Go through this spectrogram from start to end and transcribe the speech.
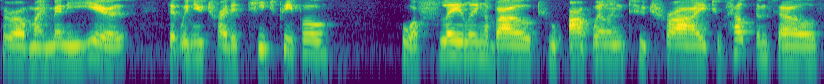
throughout my many years that when you try to teach people who are flailing about, who aren't willing to try to help themselves,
